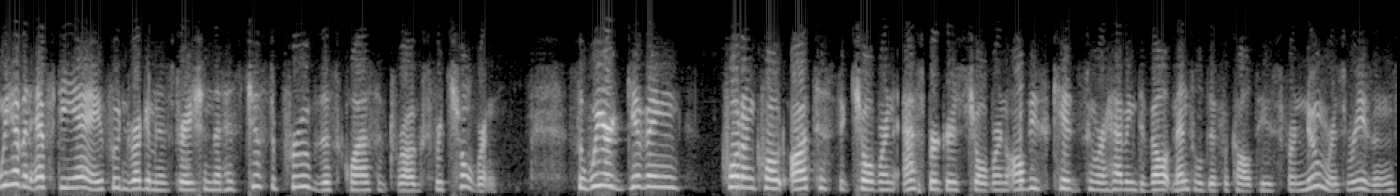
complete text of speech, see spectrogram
We have an FDA, Food and Drug Administration, that has just approved this class of drugs for children. So we are giving quote unquote autistic children, Asperger's children, all these kids who are having developmental difficulties for numerous reasons,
